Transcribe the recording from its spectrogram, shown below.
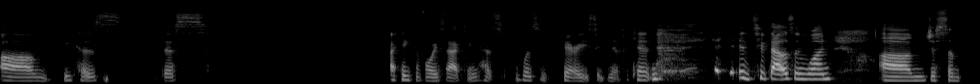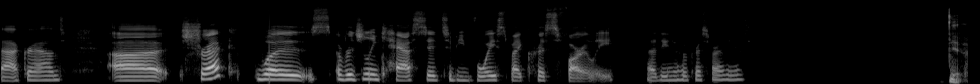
um, because this I think the voice acting has was very significant in 2001. Um, just some background. Uh, Shrek was originally casted to be voiced by Chris Farley. Uh, do you know who Chris Farley is? Yeah.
